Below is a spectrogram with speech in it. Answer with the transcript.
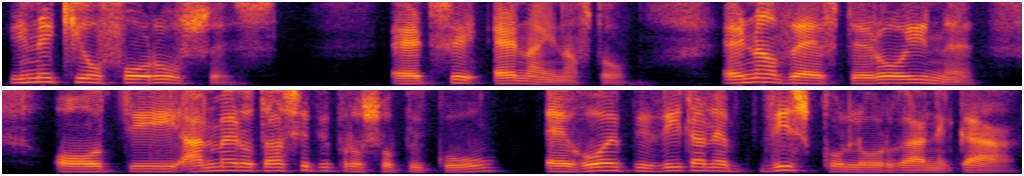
είναι κοιοφορούσες. Έτσι, ένα είναι αυτό. Ένα δεύτερο είναι ότι αν με ρωτάς επί προσωπικού, εγώ επειδή ήταν δύσκολο οργανικά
